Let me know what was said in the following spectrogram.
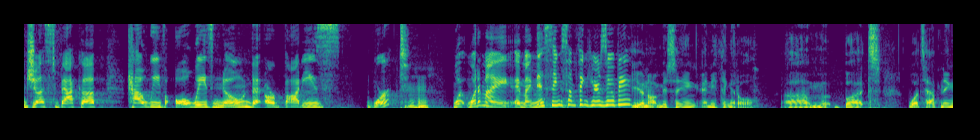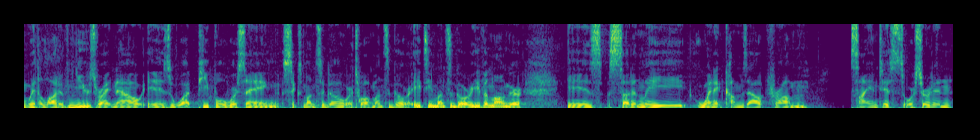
just back up how we've always known that our bodies worked? Mm-hmm. What, what am I, am I missing something here, Zuby? You're not missing anything at all. Um, but what's happening with a lot of news right now is what people were saying six months ago, or 12 months ago, or 18 months ago, or even longer, is suddenly when it comes out from scientists or certain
